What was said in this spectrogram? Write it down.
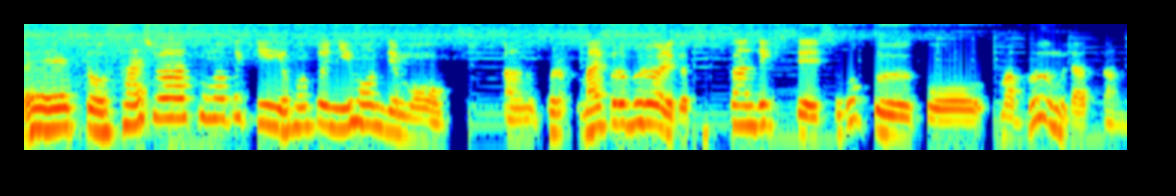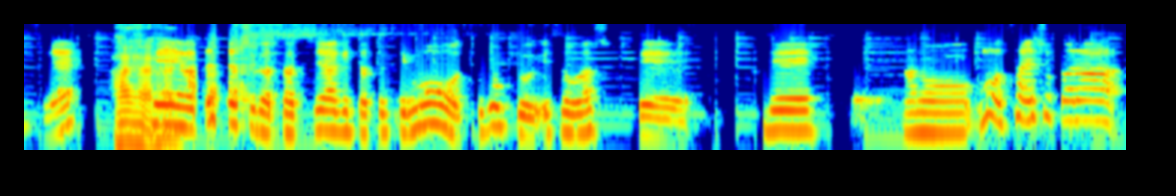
えっ、と、最初はその時、本当に日本でも、あのマイクロブルワリーがたくさんできて、すごくこう、まあ、ブームだったんですね。はいはいはいで、。私たちが立ち上げた時も、すごく忙しくて、で、あの、もう最初から、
